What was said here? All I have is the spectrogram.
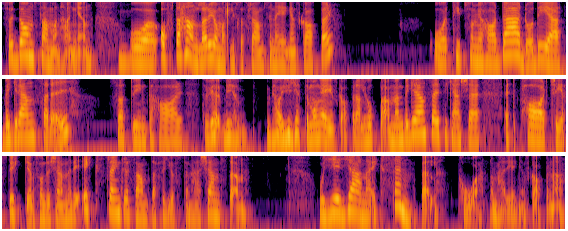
Så i de sammanhangen. Mm. Och ofta handlar det ju om att lyfta fram sina egenskaper. Och ett tips som jag har där då det är att begränsa dig. Så att du inte har, för vi har, vi har, vi har ju jättemånga egenskaper allihopa, men begränsa dig till kanske ett par, tre stycken som du känner är extra intressanta för just den här tjänsten. Och ge gärna exempel på de här egenskaperna.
